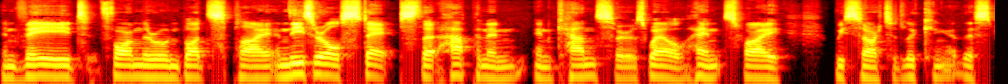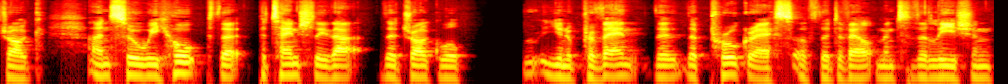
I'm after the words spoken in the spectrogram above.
invade, form their own blood supply. And these are all steps that happen in, in cancer as well. Hence why we started looking at this drug. And so we hope that potentially that the drug will you know prevent the the progress of the development of the lesion.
